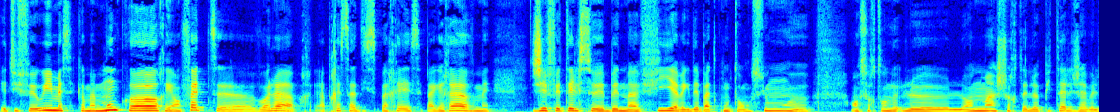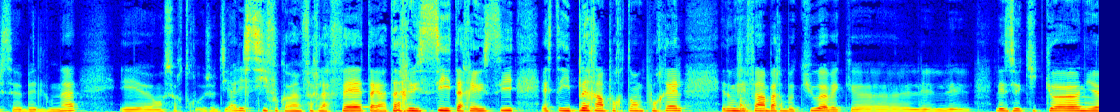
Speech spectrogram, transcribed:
Et tu fais oui mais c'est quand même mon corps. Et en fait euh, voilà après, après ça disparaît. C'est pas grave mais j'ai fêté le CEB de ma fille avec des bas de contention. Euh, en sortant le, lendemain, je sortais de l'hôpital et j'avais le CEB de Luna. Et euh, on se retrouve, je dis, allez, si, il faut quand même faire la fête. T'as as réussi, t'as réussi. Et c'était hyper important pour elle. Et donc, j'ai fait un barbecue avec euh, les, yeux qui cognent,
